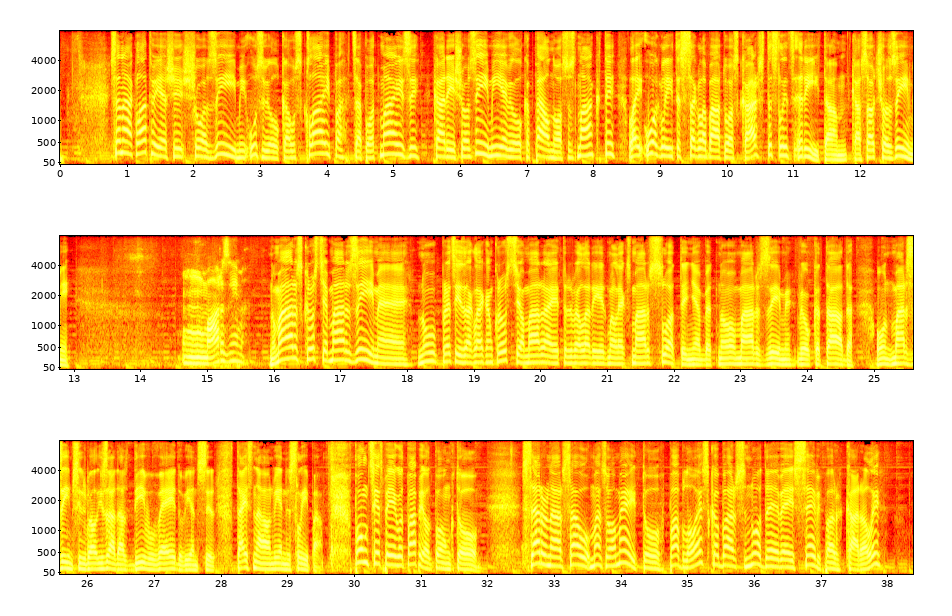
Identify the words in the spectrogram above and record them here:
Senāk latvieši šo zīmi uzvilka uz klaipa, cepot maizi, kā arī šo zīmi ievilka pelnos uz nakti, lai oglītes saglabātos karstas līdz rītam. Kā sauc šo zīmi? Mm, Māra zīme. Nu, Māras krusts, ja māra zīmē, nu, precīzāk, laikam, krusts, jo mārai tur vēl arī ir, man liekas, māras slotiņa, bet, nu, māras zīme vilka tāda. Un māras zīmes ir vēl izrādās divu veidu. Viens ir taisnā un viens ir slīpā. Punkts, iespēja iegūt papildu punktu. Sarunā ar savu mazo meitu Pablo Eskobars nodēvēja sevi par karali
